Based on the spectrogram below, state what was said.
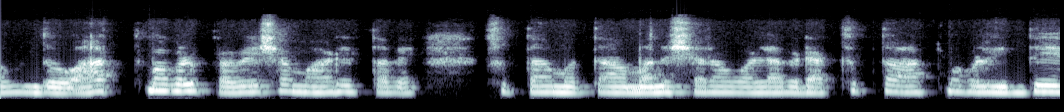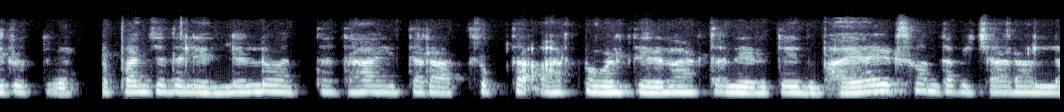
ಒಂದು ಆತ್ಮಗಳು ಪ್ರವೇಶ ಮಾಡಿರ್ತವೆ. ಸುತ್ತಮುತ್ತ ಮನುಷ್ಯರ ಒಳಗಡೆ ಅತೃಪ್ತ ಆತ್ಮಗಳು ಇದ್ದೇ ಇರುತ್ತವೆ. ಪ್ರಪಂಚದಲ್ಲಿ ಎಲ್ಲೆಲ್ಲೂ ಅಂತಹ ಈ ತರ ಅತೃಪ್ತ ಆತ್ಮಗಳು ತಿರುಗಾಡ್ತಾನೆ ಇರುತ್ತೆ. ಇದು ಭಯ ಇಡಿಸುವಂತ ವಿಚಾರ ಅಲ್ಲ.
